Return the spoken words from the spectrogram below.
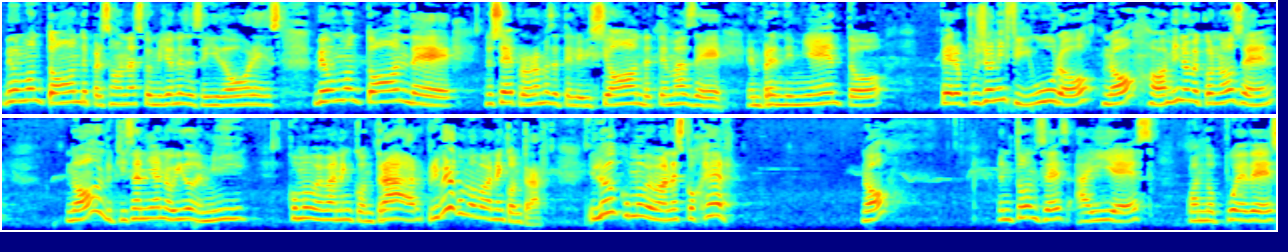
veo un montón de personas con millones de seguidores, veo un montón de, no sé, programas de televisión, de temas de emprendimiento, pero pues yo ni figuro, ¿no? O a mí no me conocen, ¿no? Quizá ni han oído de mí. ¿Cómo me van a encontrar? Primero, ¿cómo me van a encontrar? Y luego, ¿cómo me van a escoger? ¿No? Entonces, ahí es cuando puedes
